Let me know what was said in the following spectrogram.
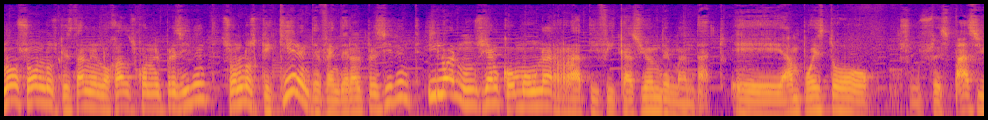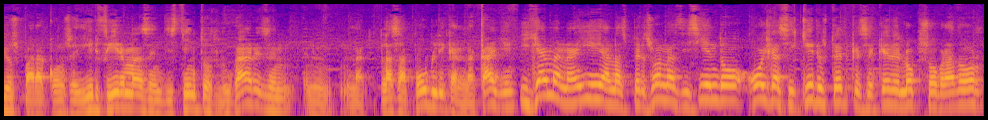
no son los que están enojados con el presidente, son los que quieren defender al presidente y lo anuncian como una ratificación de mandato. Eh, han puesto sus espacios para conseguir firmas en distintos lugares, en, la plaza pública, en la calle, y llaman ahí a las personas diciendo, oiga, si quiere usted que se quede López Obrador,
